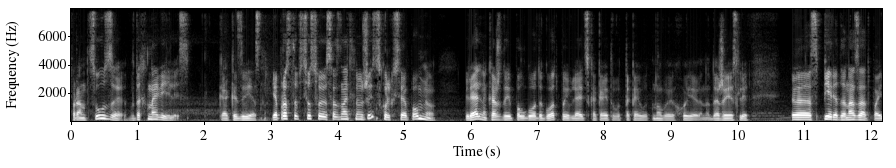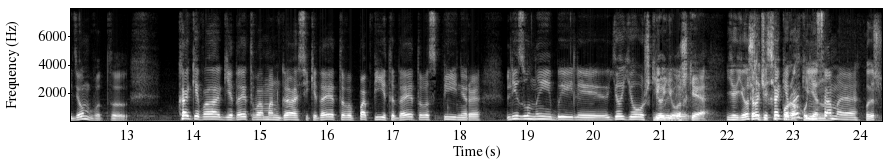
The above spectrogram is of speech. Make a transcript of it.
французы вдохновились, как известно. Я просто всю свою сознательную жизнь, сколько себя помню, реально каждые полгода-год появляется какая-то вот такая вот новая хуевина. Даже если э, спереда назад пойдем, вот э, Хаги-ваги, до этого мангасики, до этого попиты, до этого спиннеры, лизуны были, были. Йо-ёшки. Йо-ёшки Короче, до сих пор хаги-ваги не охуенно. самое... Слышь?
